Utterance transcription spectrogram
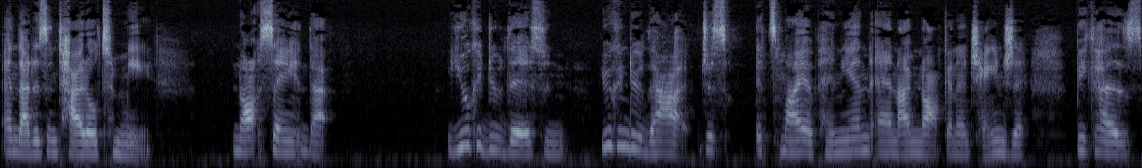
and that is entitled to me. Not saying that you could do this and you can do that. Just it's my opinion and I'm not going to change it because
